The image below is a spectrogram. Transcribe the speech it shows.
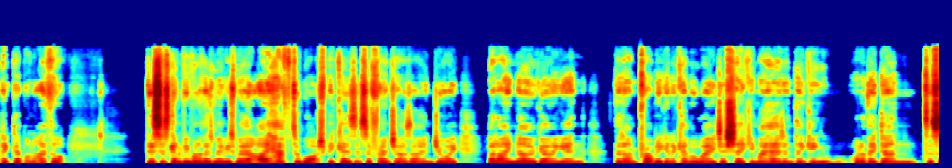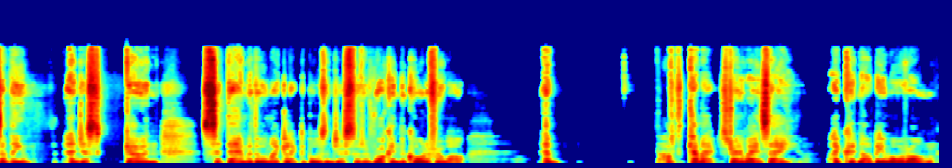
picked up on. I thought this is going to be one of those movies where I have to watch because it's a franchise I enjoy, but I know going in that I'm probably going to come away just shaking my head and thinking, what have they done to something, and just go and sit down with all my collectibles and just sort of rock in the corner for a while. And I'll come out straight away and say, I could not have been more wrong.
